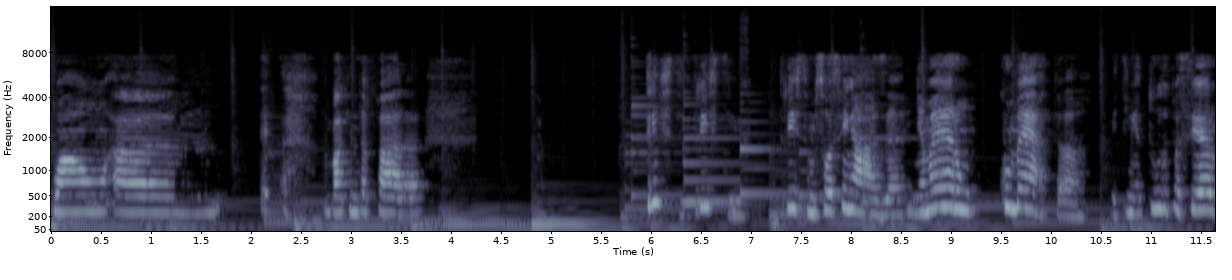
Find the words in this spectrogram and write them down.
quão uh, Baquinta fala triste, triste, triste, uma pessoa sem asa. Minha mãe era um cometa e tinha tudo para ser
